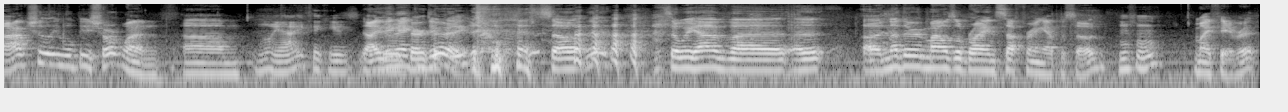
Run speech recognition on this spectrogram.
actually will be a short one. Um, oh, yeah? I think you. I think I can do it. so, so we have uh, another Miles O'Brien suffering episode. Mm-hmm. My favorite.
